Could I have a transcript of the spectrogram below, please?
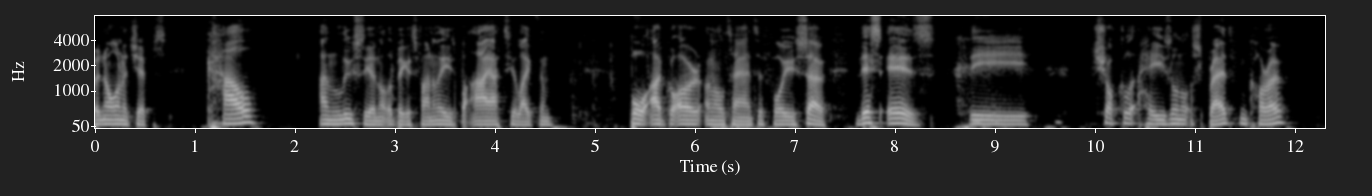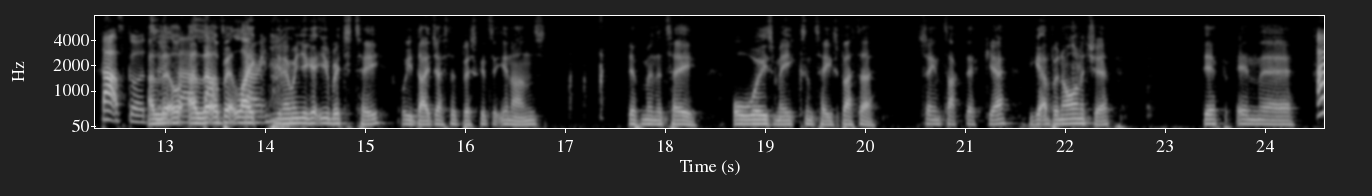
banana chips, Cal, and Lucy are not the biggest fan of these, but I actually like them. But I've got an alternative for you. So this is the chocolate hazelnut spread from Koro. That's good. A little, a little That's bit like you know when you get your rich tea or your digestive biscuits at your nan's, dip them in the tea. Always makes and tastes better. Same tactic, yeah. You get a banana chip, dip in the I,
